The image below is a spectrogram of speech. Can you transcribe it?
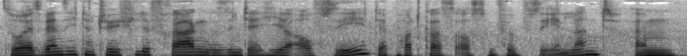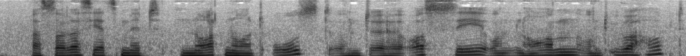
So, jetzt werden sich natürlich viele fragen, wir sind ja hier auf See, der Podcast aus dem Fünfseenland. Ähm, was soll das jetzt mit Nord-Nordost und äh, Ostsee und Norden und überhaupt?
